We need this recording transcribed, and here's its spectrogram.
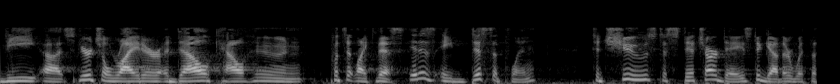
The uh, spiritual writer Adele Calhoun puts it like this It is a discipline to choose to stitch our days together with the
